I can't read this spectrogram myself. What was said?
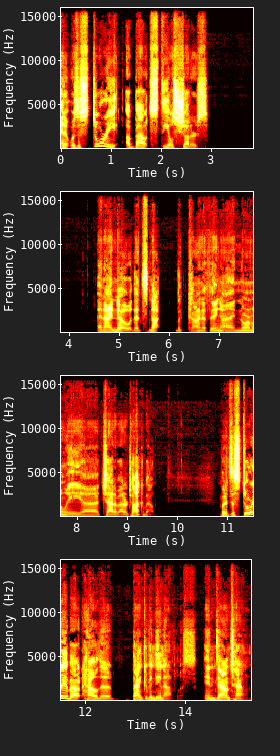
And it was a story about steel shutters. And I know that's not the kind of thing I normally uh, chat about or talk about. But it's a story about how the Bank of Indianapolis in downtown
